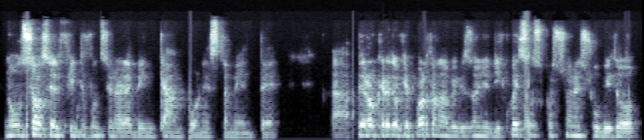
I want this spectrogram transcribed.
Non so se il fit funzionerebbe in campo, onestamente, uh, però credo che Portland abbia bisogno di questo scossone subito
